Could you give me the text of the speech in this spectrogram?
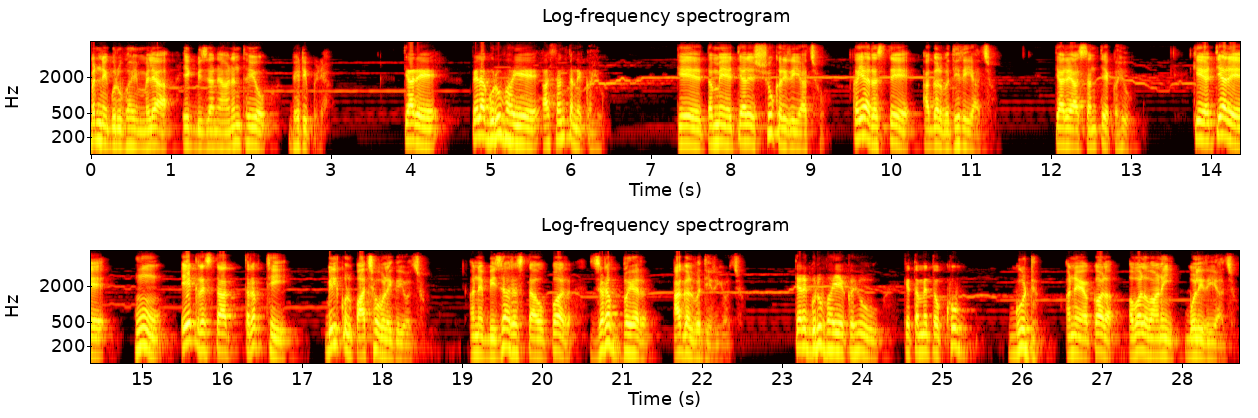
બંને ગુરુભાઈ મળ્યા, એકબીજાને આનંદ થયો, ભેટી પડ્યા. ત્યારે પેલા ગુરુભાઈએ આ સંતને કહ્યું કે, તમે અત્યારે શું કરી રહ્યા છો? કયા રસ્તે આગળ વધી રહ્યા છો? ત્યારે આ સંતે કહ્યું કે, અત્યારે હું એક રસ્તા તરફથી બિલકુલ પાછો વળી ગયો છું અને બીજા રસ્તા ઉપર ઝડપભેર આગળ વધી રહ્યો છું. ત્યારે ગુરુભાઈએ કહ્યું કે તમે તો ખૂબ ગુઢ અને અકળ અવળ વાણી બોલી રહ્યા છો.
